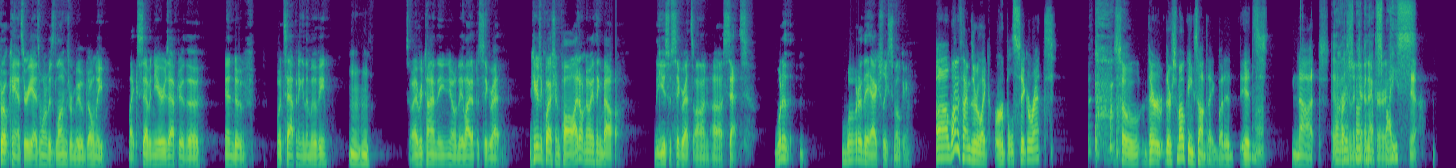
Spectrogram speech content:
throat cancer. He has one of his lungs removed only like seven years after the end of what's happening in the movie. hmm So every time they, you know, they light up a cigarette. Here's a question, Paul. I don't know anything about the use of cigarettes on uh, sets. What are th- what are they actually smoking? Uh, a lot of times they're like herbal cigarettes, so they're they're smoking something, but it it's Uh-huh. not. Oh, they're smoking that Carcinogenic or- spice. Yeah.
